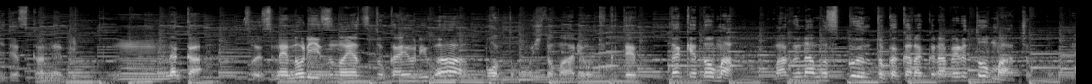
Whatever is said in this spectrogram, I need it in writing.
じですかね。うーんなんかそうですね。ノリーズのやつとかよりはポンともう一回り大きくて。だけどまあマグナムスプーンとかから比べるとまあちょっとって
